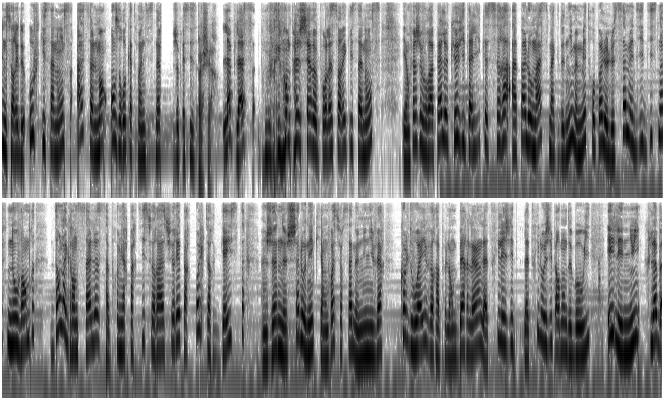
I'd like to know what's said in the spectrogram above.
Une soirée de ouf qui s'annonce à seulement 11,99€. Je précise Pas cher. la place, donc vraiment pas cher pour la soirée qui s'annonce. Et enfin, je vous rappelle que Vitalik sera à Palomas, Mac de Nîmes Métropole, le samedi 19 novembre dans la grande salle. Sa première partie sera assurée par Poltergeist, un jeune chalonné qui envoie sur scène un univers Cold Wave rappelant Berlin, la trilogie, la trilogie pardon, de Bowie et les nuits Club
